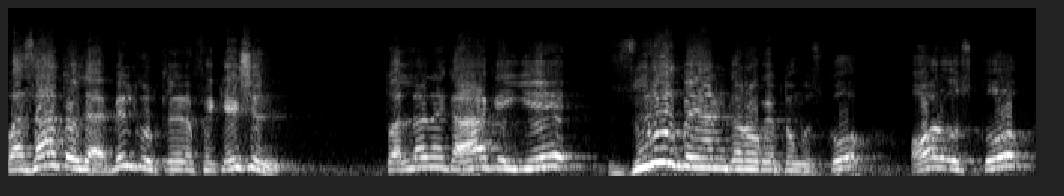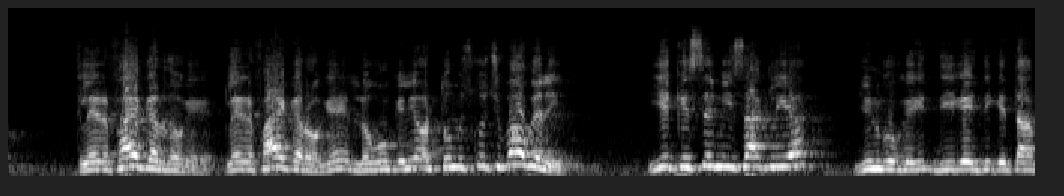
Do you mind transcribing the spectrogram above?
وضاحت ہو جائے، بالکل کلیریفیکیشن تو اللہ نے کہا کہ یہ ضرور بیان کرو گے تم اس کو اور اس کو کلیریفائی کر دو گے کلیریفائی کرو گے لوگوں کے لیے اور تم اس کو چھپاؤ گے نہیں۔ یہ کس سے میساک لیا؟ جن کو دی گئی تھی کتاب۔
